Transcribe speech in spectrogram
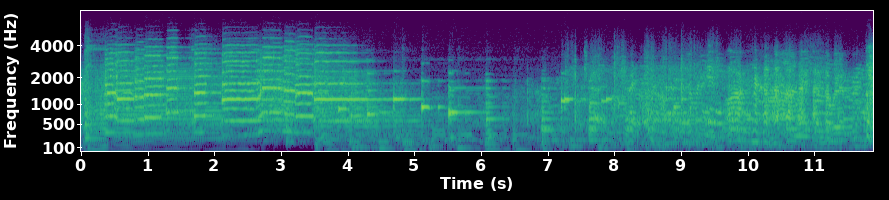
us.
